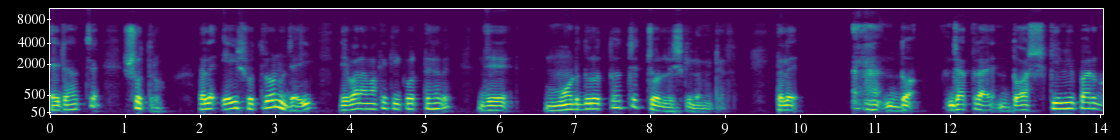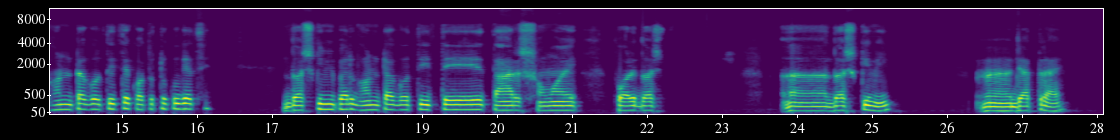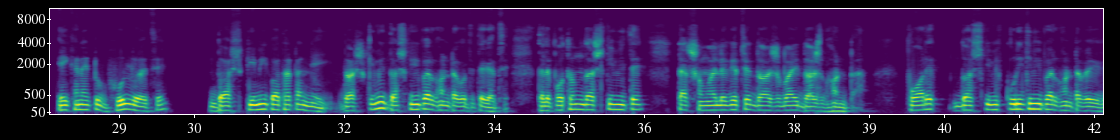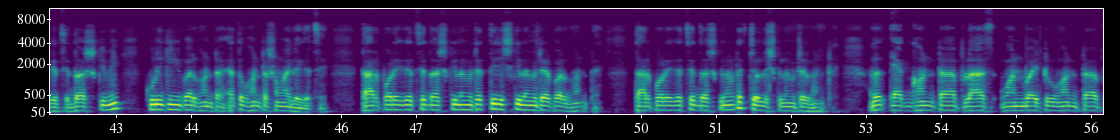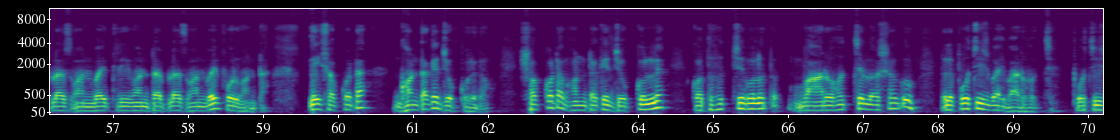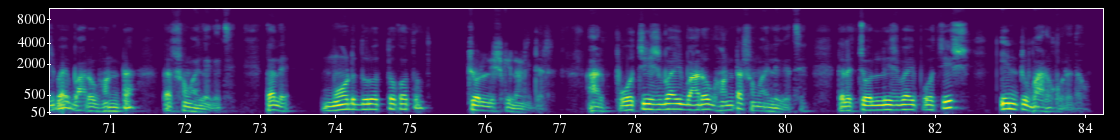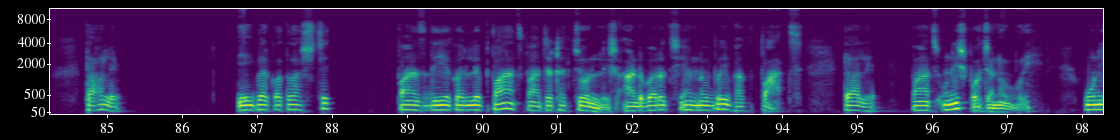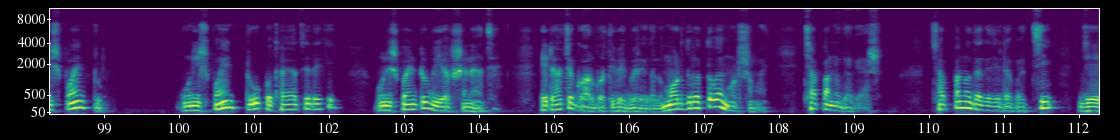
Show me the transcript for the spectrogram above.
এটা হচ্ছে সূত্র। তাহলে এই সূত্র অনুযায়ী এবার আমাকে কি করতে হবে? যে মোট দূরত্ব হচ্ছে চল্লিশ কিলোমিটার। তাহলে যাত্রায় দশ কিমি পার ঘণ্টা গতিতে কতটুকু গেছে? দশ কিমি পার ঘণ্টা গতিতে তার সময় পরে দশ দশ কিমি যাত্রায়। এইখানে একটু ভুল রয়েছে। দশ কিমি কথাটা নেই। দশ কিমি দশ কিমি পার ঘণ্টা গতিতে গেছে। তাহলে প্রথম দশ কিমিতে তার সময় লেগেছে দশ বাই দশ ঘণ্টা। পরে দশ কিমি, কুড়ি কিমি পার ঘণ্টা বেগে গেছে। দশ কিমি, কুড়ি কিমি পার ঘণ্টা, এত ঘণ্টা সময় লেগেছে। তারপরে গেছে দশ কিলোমিটার, তিরিশ কিলোমিটার পার ঘন্টায়। তারপরে গেছে দশ কিলোমিটার, চল্লিশ কিলোমিটার ঘন্টায়। অর্থাৎ এক ঘণ্টা প্লাস ওয়ান বাই টু ঘণ্টা প্লাস ওয়ান বাই থ্রি ঘণ্টা প্লাস ওয়ান বাই ফোর ঘণ্টা। এই সবকটা ঘন্টাকে যোগ করে দাও। সবকটা ঘন্টাকে যোগ করলে কত হচ্ছে বলো তো? বারো হচ্ছে লসাগু, তাহলে পঁচিশ বাই বারো হচ্ছে। পঁচিশ বাই বারো ঘণ্টা তার সময় লেগেছে। তাহলে মোট দূরত্ব কত? চল্লিশ কিলোমিটার। আর পঁচিশ বাই বারো ঘণ্টা সময় লেগেছে। তাহলে চল্লিশ বাই পঁচিশ ইন্টু বারো করে দাও। তাহলে এইবার কত আসছে? পাঁচ দিয়ে করলে পাঁচ পাঁচ আঠা চল্লিশ, আট বারো ছিয়ানব্বই ভাগ পাঁচ। তাহলে পাঁচ উনিশ পঁচানব্বই। উনিশ পয়েন্ট টু। উনিশ পয়েন্ট টু কোথায় আছে দেখি? উনিশ পয়েন্ট টু বি অপশানে আছে। এটা হচ্ছে গড় গতিবেগ বেড়ে গেল। মোট দূরত্ব বাই মোট সময়। ছাপ্পান্ন দাগে আসো। ছাপ্পান্ন দাগে যেটা পাচ্ছি যে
